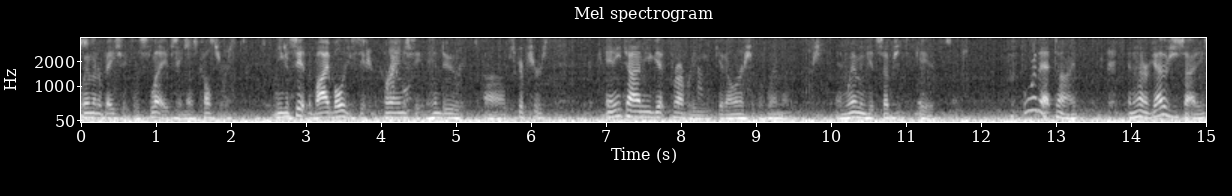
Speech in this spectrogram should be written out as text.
women are basically slaves in those cultures. And you can see it in the Bible, you see it in the Quran, you see it in Hindu uh, scriptures. Anytime you get property, you get ownership of women, and women get subjugated. Before that time, in hunter-gatherer societies,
